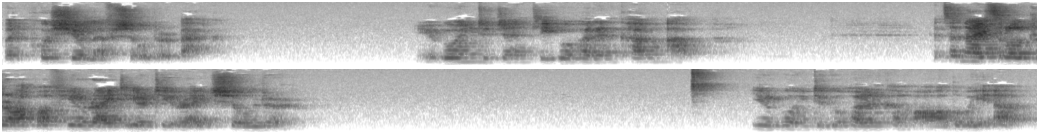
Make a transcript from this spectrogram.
but push your left shoulder back. You're going to gently go ahead and come up. It's a nice little drop off your right ear to your right shoulder. You're going to go ahead and come all the way up.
